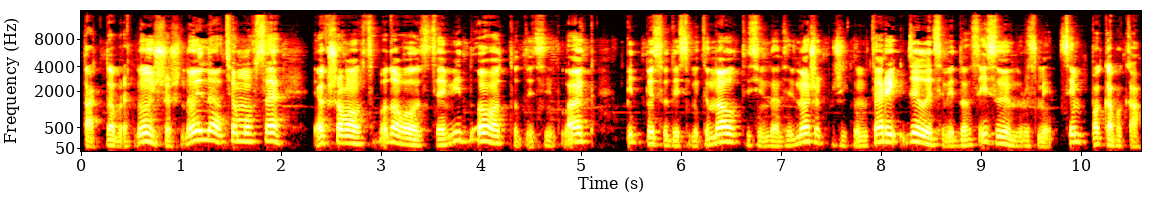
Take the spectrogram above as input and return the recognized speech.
Так, добре. Ну і що ж, ну і на цьому все. Якщо вам сподобалось це відео, то тисніть лайк, підписуйтесь на канал, тисніть на дзвіночок, пишіть коментарі і діліться відео зі своїми друзями. Всім пока-пока.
